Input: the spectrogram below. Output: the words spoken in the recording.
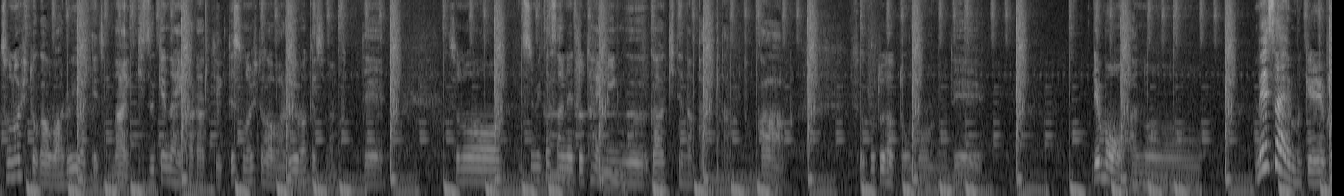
その人が悪いわけじゃない気づけないからって言ってその人が悪いわけじゃなくてその積み重ねとタイミングが来てなかったとかそういうことだと思うのででもあの目さえ向ければ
